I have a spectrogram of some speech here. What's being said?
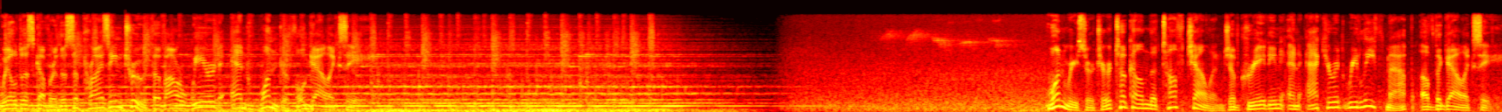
We'll discover the surprising truth of our weird and wonderful galaxy. One researcher took on the tough challenge of creating an accurate relief map of the galaxy.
